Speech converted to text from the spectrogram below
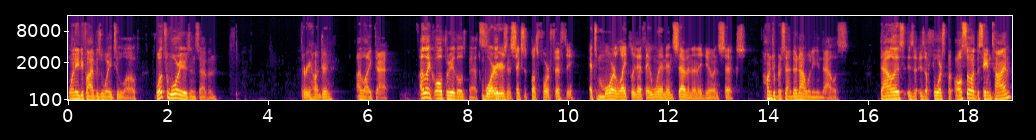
One eighty five is way too low. What's Warriors in seven? 300. I like that. I like all three of those bets. Warriors in six is plus 450. It's more likely that they win in seven than they do in six. hundred percent. They're not winning in Dallas. Dallas is a, is a force, but also at the same time,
